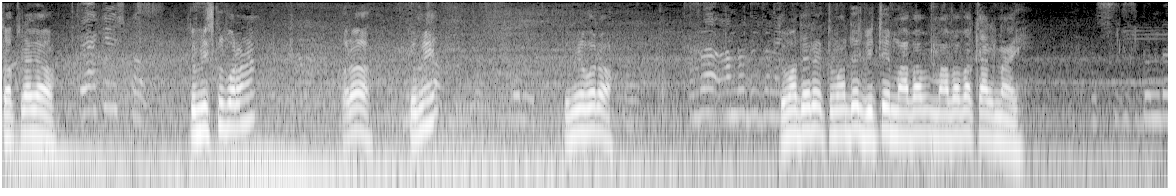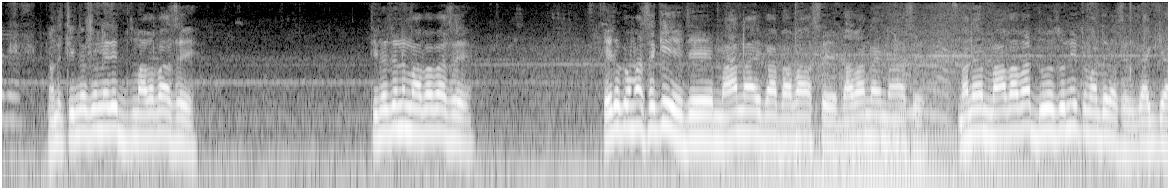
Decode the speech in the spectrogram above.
সকারাগাঁও। তুমি স্কুল পড়ো না? পড়ো? তুমি? তুমিও পড়ো? তোমাদের তোমাদের ভিতরে মা বাবা মা বাবা কার নাই? মানে তিনজনেরই মা বাবা আছে? তিনজনের মা বাবা আছে? এরকম আছে কি যে মা নাই বা বাবা আছে বাবা নাই মা আছে। মানে মা বাবা দুজনই তোমাদের আছে যাজ্ঞা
